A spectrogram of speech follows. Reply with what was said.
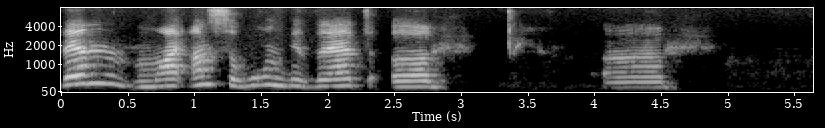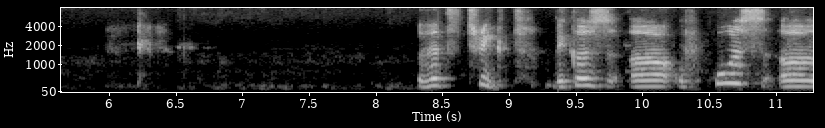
then my answer won't be that um, that's strict because uh, of course uh,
